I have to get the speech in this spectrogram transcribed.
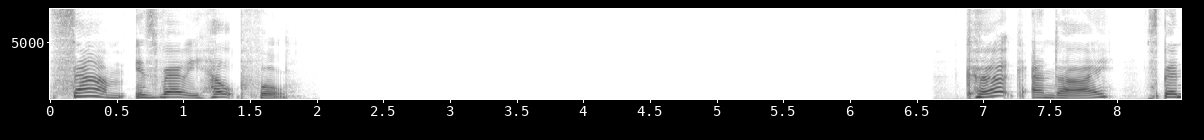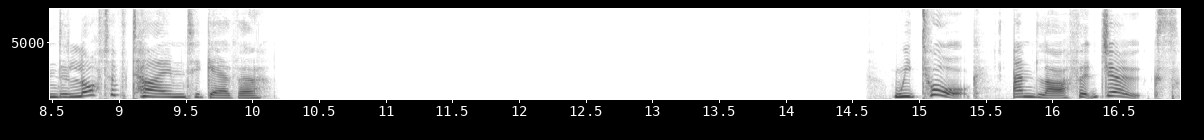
Sam is very helpful. Kirk and I spend a lot of time together. We talk and laugh at jokes.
